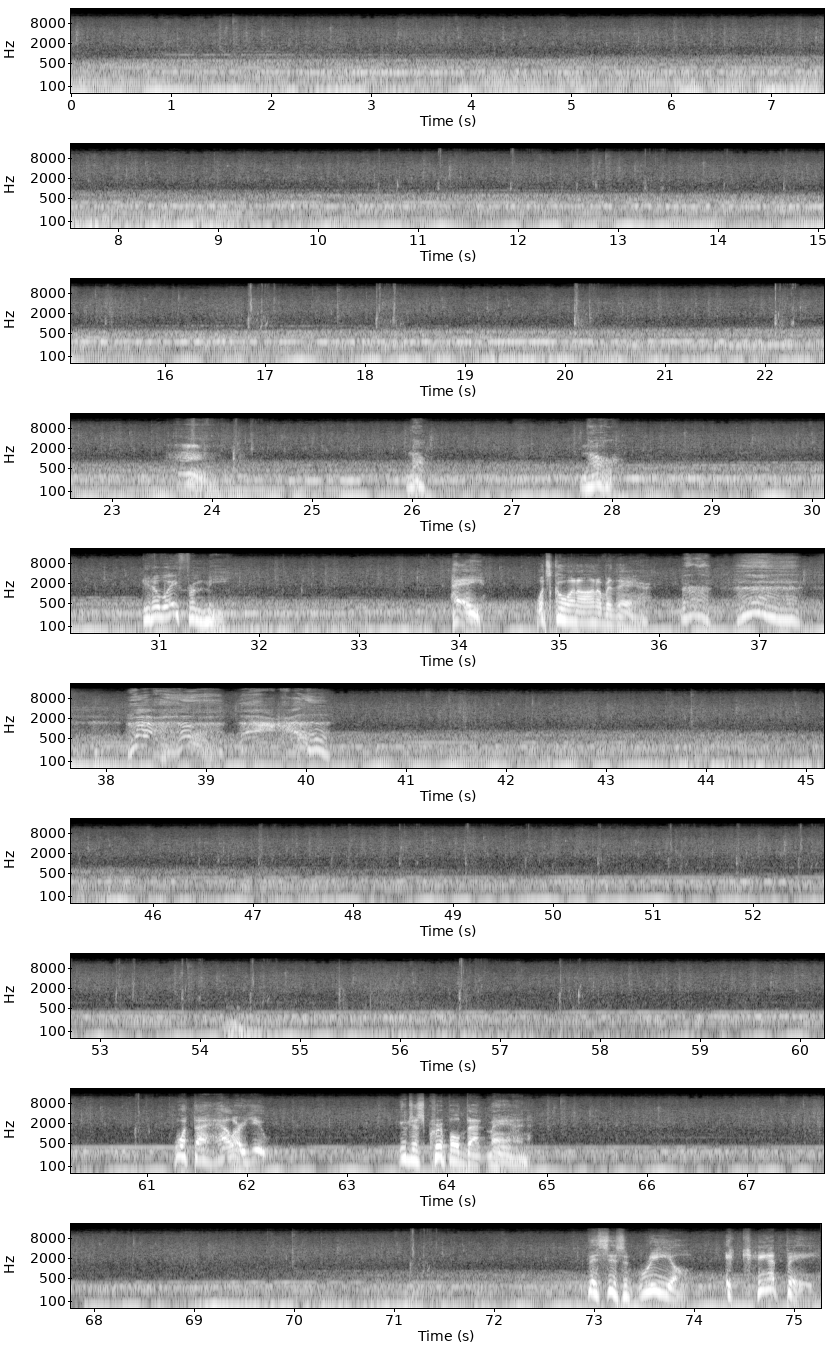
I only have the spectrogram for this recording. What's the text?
Get away from me. Hey, what's going on over there? What the hell are you? You just crippled that man. This isn't real. It can't be.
